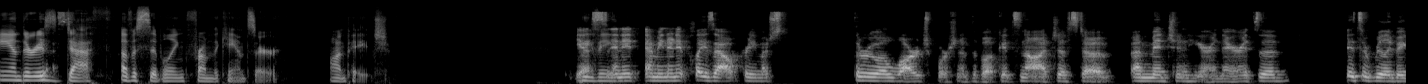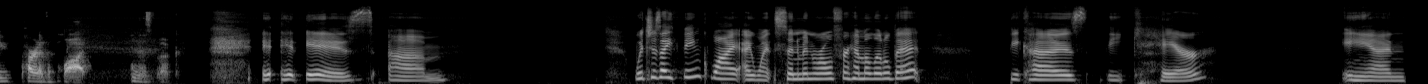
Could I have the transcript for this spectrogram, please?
and there is Yes. death of a sibling from the cancer on page. Yes, Leaving- and it I mean, and it plays out pretty much through a large portion of the book. It's not just a a mention here and there. It's a it's a really big part of the plot in this book. It it is um which is I think why I went cinnamon roll for him a little bit because the care and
